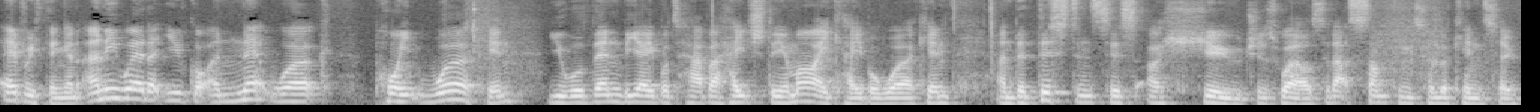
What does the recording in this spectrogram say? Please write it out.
everything. And anywhere that you've got a network point working, you will then be able to have a HDMI cable working, and the distances are huge as well. So that's something to look into.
